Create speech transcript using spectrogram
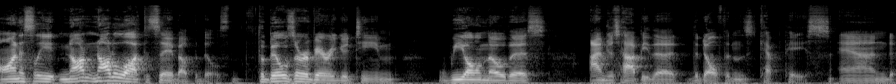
honestly, not not a lot to say about the Bills. The Bills are a very good team. We all know this. I'm just happy that the Dolphins kept pace. And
